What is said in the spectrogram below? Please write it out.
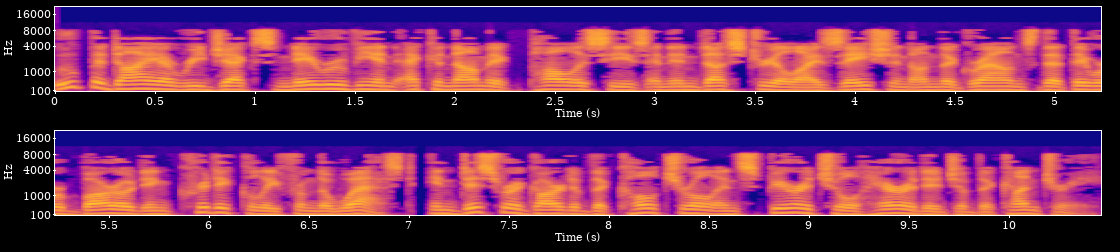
Upadhyaya rejects Nehruvian economic policies and industrialization on the grounds that they were borrowed uncritically from the West, in disregard of the cultural and spiritual heritage of the country.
